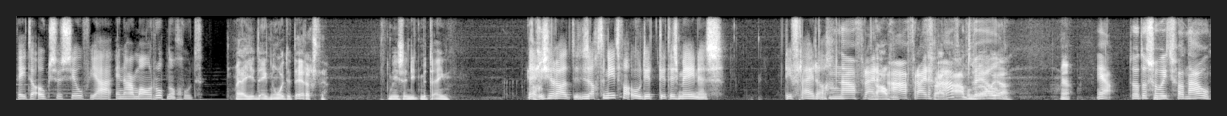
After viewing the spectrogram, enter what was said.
Weten ook zus Sylvia en haar man Rob nog goed. Maar ja, je denkt nooit het ergste. Tenminste, niet meteen. Nee, dus je, had, je dacht er niet van, oh, dit, dit is Menes. Die vrijdag. Nou, vrijdag, nou, ah, vrijdagavond, wel. wel. ja. ja. Ja, dat is zoiets van, nou,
